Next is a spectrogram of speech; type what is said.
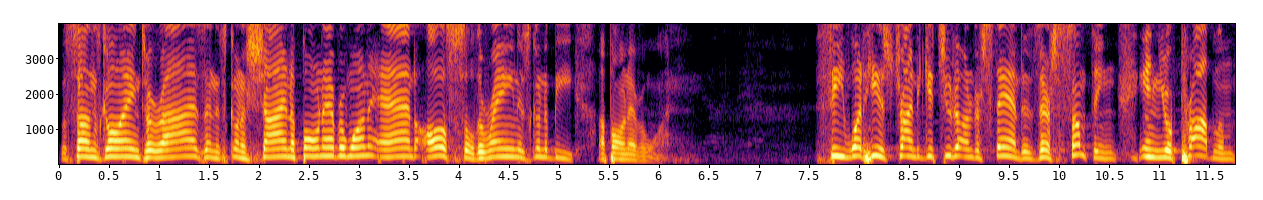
The sun's going to rise and it's going to shine upon everyone, and also the rain is going to be upon everyone. See, what he is trying to get you to understand is there's something in your problem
